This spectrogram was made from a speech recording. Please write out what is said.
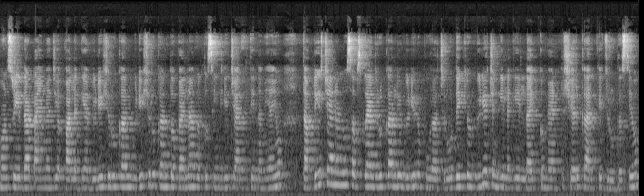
ਹੁਣ ਸਵੇਰ ਦਾ ਟਾਈਮ ਹੈ ਜੀ, ਆਪਾਂ ਲੱਗੇ ਹਾਂ ਵੀਡੀਓ ਸ਼ੁਰੂ ਕਰਨ। ਵੀਡੀਓ ਸ਼ੁਰੂ ਕਰਨ ਤੋਂ ਪਹਿਲਾਂ ਅਗਰ ਤੁਸੀਂ ਮੇਰੇ ਚੈਨਲ ਤੇ ਨਵੇਂ ਆਏ ਹੋ ਤਾਂ ਪਲੀਜ਼ ਚੈਨਲ ਨੂੰ ਸਬਸਕ੍ਰਾਈਬ ਜ਼ਰੂਰ ਕਰ ਲਿਓ ਵੀਡੀਓ ਨੂੰ ਪੂਰਾ ਜ਼ਰੂਰ ਦੇਖਿਓ ਵੀਡੀਓ ਚੰਗੀ ਲੱਗੇ ਲਾਈਕ ਕਮੈਂਟ ਸ਼ੇਅਰ ਕਰਕੇ ਜ਼ਰੂਰ ਦੱਸਿਓ।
